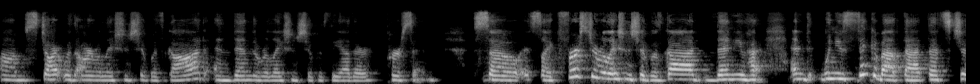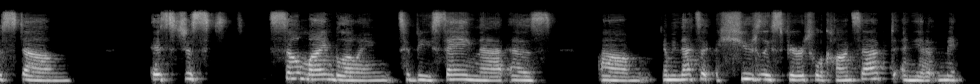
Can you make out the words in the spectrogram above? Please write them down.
um, start with our relationship with god and then the relationship with the other person. So it's like first your relationship with god then you have and when you think about that that's just um it's just so mind-blowing to be saying that as um i mean that's a hugely spiritual concept and yet it makes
